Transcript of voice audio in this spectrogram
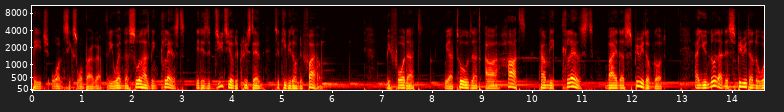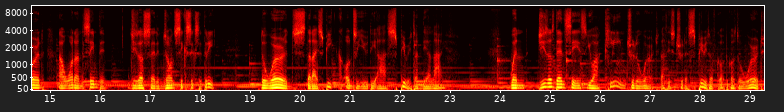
page 161, paragraph 3 when the soul has been cleansed, it is the duty of the Christian to keep it undefiled. Before that, we are told that our hearts can be cleansed by the Spirit of God. And you know that the Spirit and the Word are one and the same thing. Jesus said in John 6 63, the words that I speak unto you, they are spirit and they are life. When Jesus then says, You are clean through the word, that is through the Spirit of God, because the word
